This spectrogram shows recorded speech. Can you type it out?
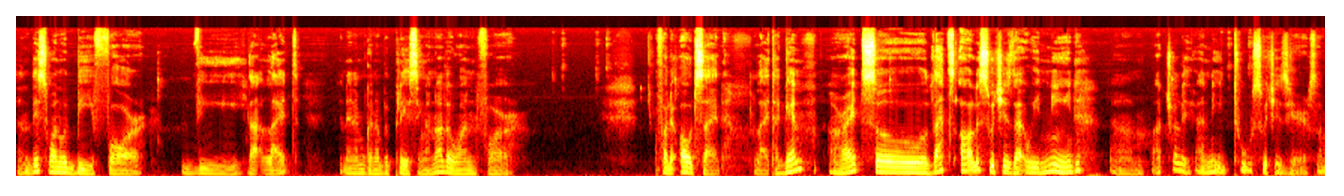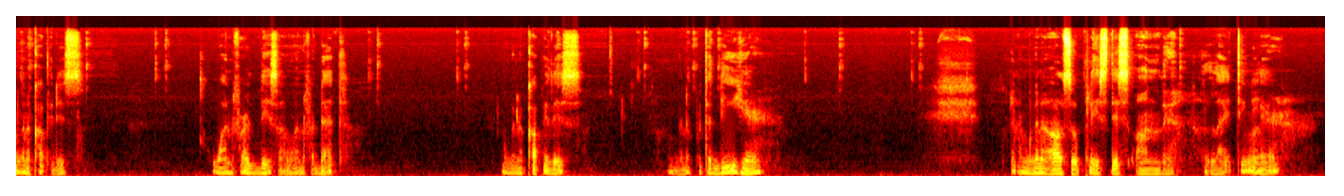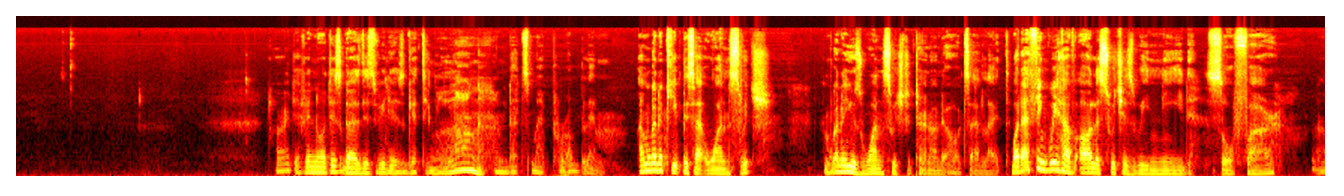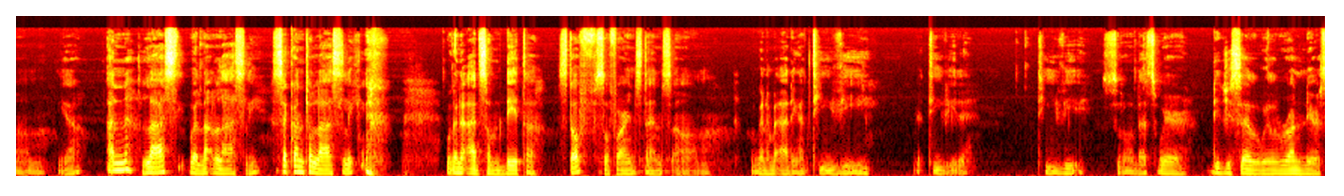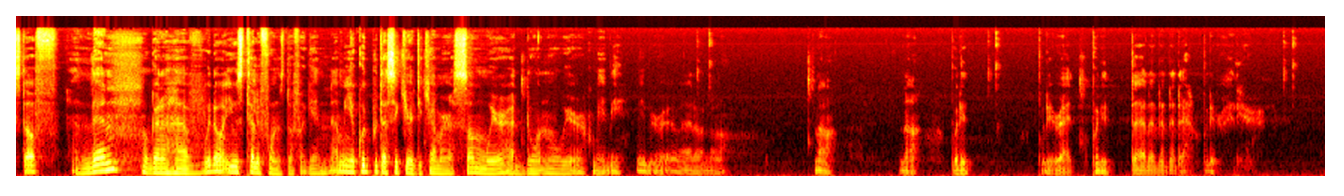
And this one would be for the that light and then I'm going to be placing another one for for the outside light again. All right, so that's all the switches that we need. Um, actually, I need two switches here, so I'm going to copy this. One for this and one for that. I'm going to copy this. I'm going to put a D here. And I'm going to also place this on the lighting layer. Alright, if you notice guys, this video is getting long and that's my problem. I'm to keep this at one switch. I'm to use one switch to turn on the outside light. But I think we have all the switches we need so far. Um, yeah. And last, well, not lastly, second to lastly, we're to add some data stuff. So for instance, um, we're going to be adding a TV, a TV there, TV. So that's where Digicel will run their stuff. And then we're gonna have, we don't use telephone stuff again. I mean, you could put a security camera somewhere. I don't know where. Maybe, maybe, I don't know. No, no, put it, put it right, put it, da, da, da, da, da. put it right here.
